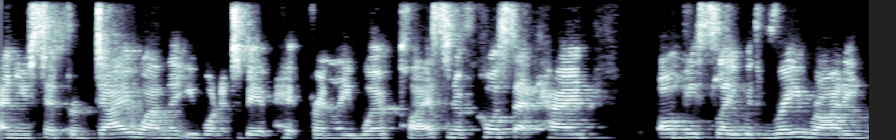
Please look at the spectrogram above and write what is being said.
and you said from day one that you wanted to be a pet friendly workplace. And of course, that came obviously with rewriting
